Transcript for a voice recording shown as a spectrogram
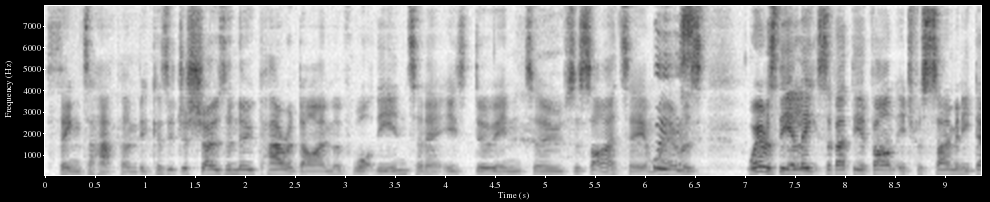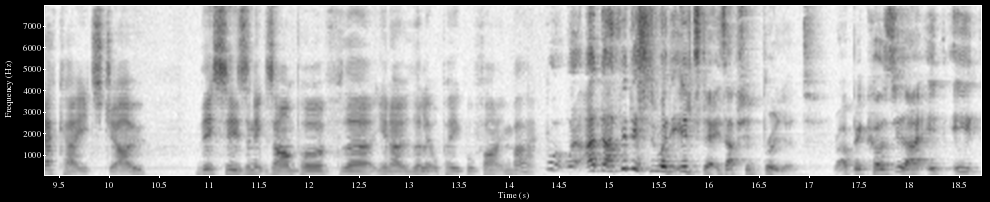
thing to happen because it just shows a new paradigm of what the internet is doing to society. And whereas whereas the elites have had the advantage for so many decades, Joe, this is an example of the you know the little people fighting back. well, I think this is where the internet is absolutely brilliant, right? Because, you know, it, it,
